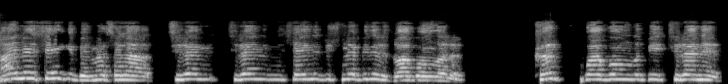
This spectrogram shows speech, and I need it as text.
Aynen şey gibi mesela tren tren şeyini düşünebiliriz vagonları. 40 vagonlu bir treni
